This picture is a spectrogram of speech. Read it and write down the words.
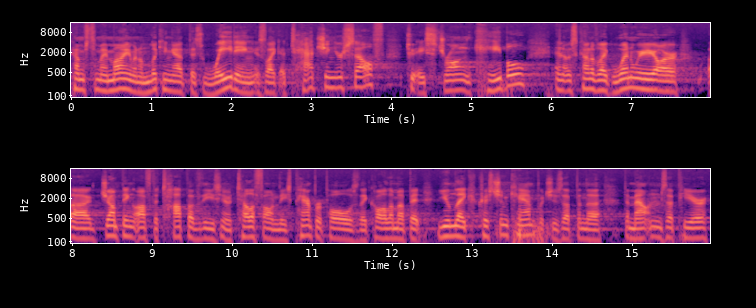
comes to my mind when I'm looking at this waiting is like attaching yourself to a strong cable. And it was kind of like when we are uh, jumping off the top of these, you know, telephone, these pamper poles, they call them up at Hume Lake Christian Camp, which is up in the, the mountains up here.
